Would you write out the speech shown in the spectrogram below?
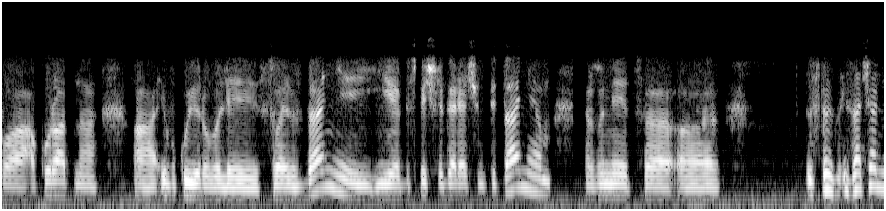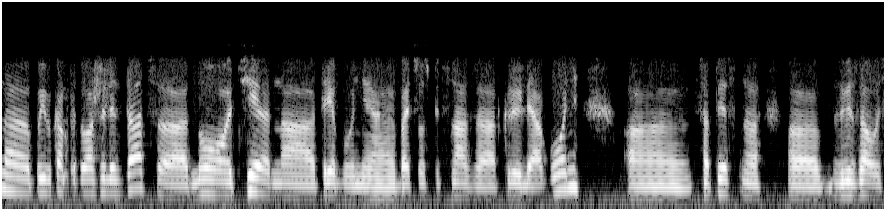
э, аккуратно э, эвакуировали из своих зданий и обеспечили горячим питанием. Разумеется, э, Изначально боевикам предложили сдаться, но те на требования бойцов спецназа открыли огонь. А, соответственно, а, завязалась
